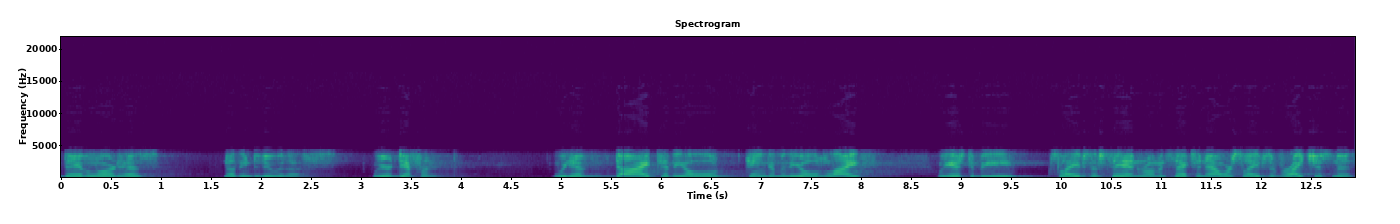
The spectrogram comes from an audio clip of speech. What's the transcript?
The day of the Lord has nothing to do with us. We are different. We have died to the old kingdom and the old life. We used to be slaves of sin, Romans 6, and now we're slaves of righteousness.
